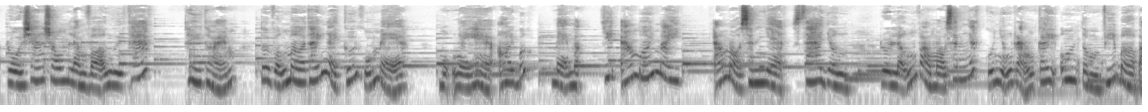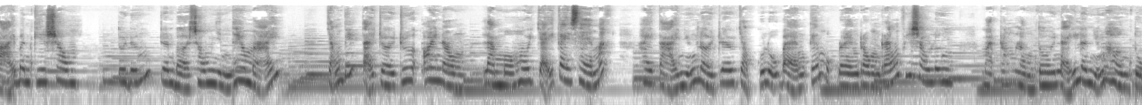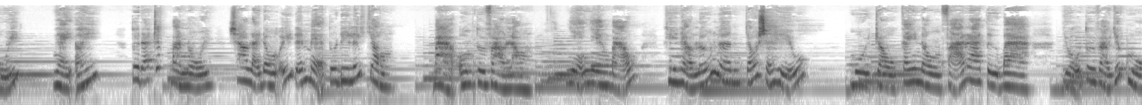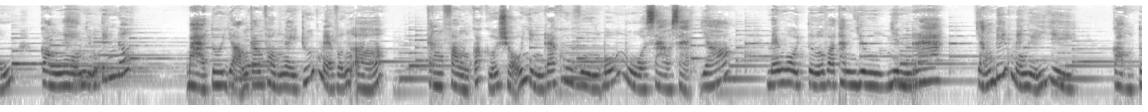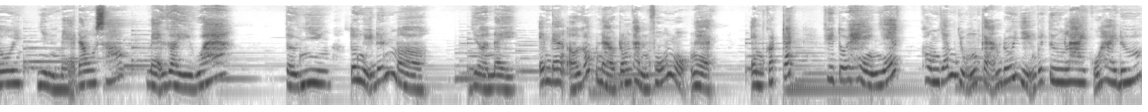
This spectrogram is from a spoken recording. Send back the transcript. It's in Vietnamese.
rồi sang sông làm vợ người khác. Thi thoảng tôi vẫn mơ thấy ngày cưới của mẹ. Một ngày hè oi bức, mẹ mặc chiếc áo mới may, áo màu xanh nhạt, xa dần, rồi lẫn vào màu xanh ngắt của những rặng cây um tùm phía bờ bãi bên kia sông. Tôi đứng trên bờ sông nhìn theo mãi. Chẳng biết tại trời trưa oi nồng làm mồ hôi chảy cay xè mắt hay tại những lời trêu chọc của lũ bạn kéo một đoàn rồng rắn phía sau lưng mà trong lòng tôi nảy lên những hờn tuổi. Ngày ấy tôi đã trách bà nội, sao lại đồng ý để mẹ tôi đi lấy chồng? Bà ôm tôi vào lòng, nhẹ nhàng bảo, khi nào lớn lên, cháu sẽ hiểu. Mùi trầu cây nồng phả ra từ bà, dỗ tôi vào giấc ngủ, còn nghe những tiếng nấc bà tôi dọn căn phòng ngày trước mẹ vẫn ở. Căn phòng có cửa sổ nhìn ra khu vườn bốn mùa xào xạc gió. Mẹ ngồi tựa vào thành giường, nhìn ra, chẳng biết mẹ nghĩ gì còn tôi nhìn mẹ đau xót, mẹ gầy quá. Tự nhiên tôi nghĩ đến mờ. Giờ này em đang ở góc nào trong thành phố ngột ngạt? Em có trách khi tôi hèn nhát, không dám dũng cảm đối diện với tương lai của hai đứa?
